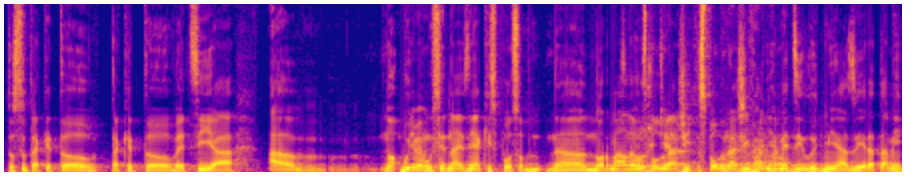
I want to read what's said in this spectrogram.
to sú takéto, takéto veci a, a no, budeme musieť nájsť nejaký spôsob uh, normálneho spolunaži- spolunažívania medzi ľuďmi a zvieratami,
